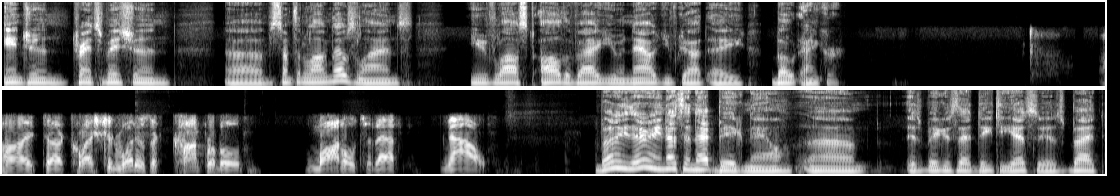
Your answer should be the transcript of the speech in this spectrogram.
engine, transmission, uh, something along those lines, you've lost all the value, and now you've got a boat anchor. All right. Uh, question: What is a comparable model to that now? Buddy, there ain't nothing that big now, um, as big as that DTS is. But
